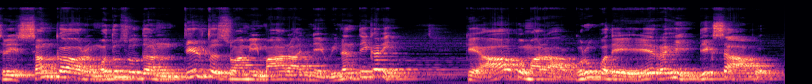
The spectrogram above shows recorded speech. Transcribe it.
શ્રી શંકર મધુસૂદન તીર્થ સ્વામી મહારાજને વિનંતી કરી કે આપ મારા ગુરુપદે રહી દીક્ષા આપો.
